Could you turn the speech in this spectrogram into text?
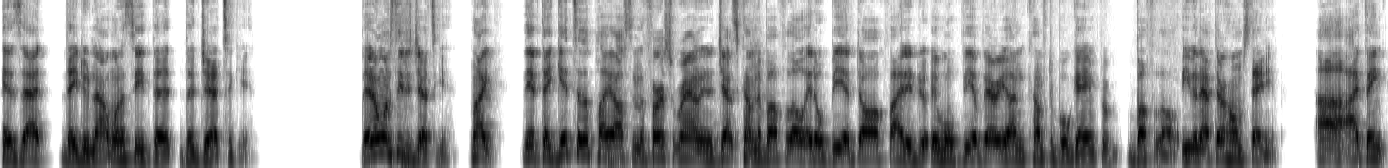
is that they do not want to see the the Jets again. They don't want to see the Jets again. Like if they get to the playoffs in the first round and the Jets come to Buffalo, it'll be a dogfight. It, it won't be a very uncomfortable game for Buffalo, even at their home stadium. Uh, I think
